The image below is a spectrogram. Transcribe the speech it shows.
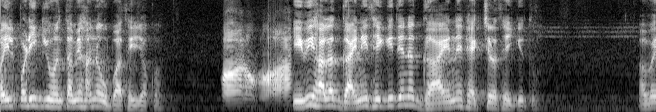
ઓઇલ પડી ગયું અને તમે હાને ઊભા થઈ શકો. બરોબર. એવી હાલત ગાયની થઈ ગઈ હતી અને ગાયને ફ્રેક્ચર થઈ ગયું હતું. હવે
